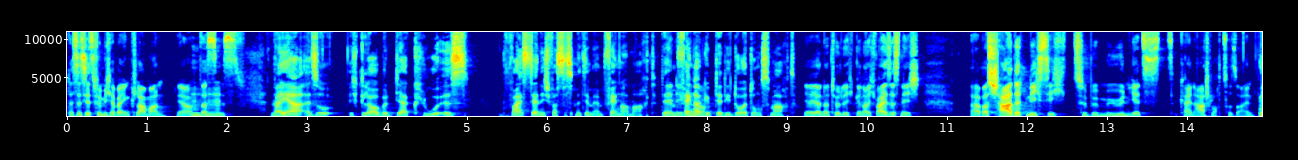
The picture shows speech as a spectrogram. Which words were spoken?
Das ist jetzt für mich aber in Klammern. Ja, mhm. das ist. Naja, also ich glaube, der Clou ist, du weißt ja nicht, was das mit dem Empfänger macht. Der nee, Empfänger nee, genau. gibt ja die Deutungsmacht. Ja, ja, natürlich, genau. Ich weiß es nicht. Aber es schadet nicht, sich zu bemühen, jetzt kein Arschloch zu sein.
